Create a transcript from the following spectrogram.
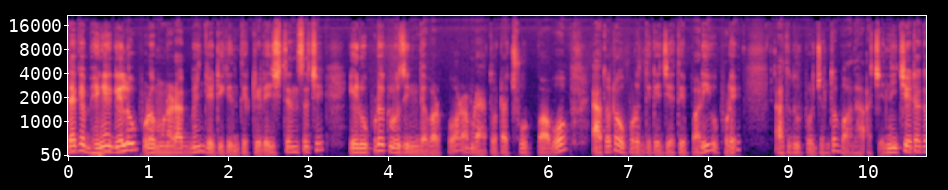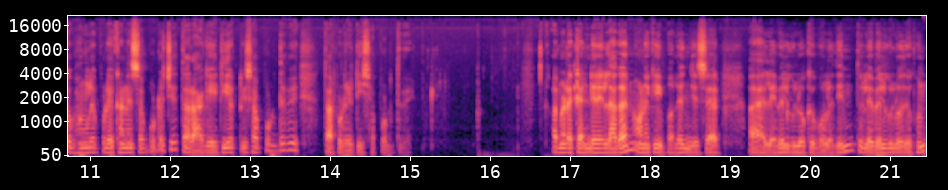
এটাকে ভেঙে গেলেও পুরো মনে রাখবেন যে এটি কিন্তু একটি রেজিস্ট্যান্স আছে। এর উপরে ক্লোজিং দেওয়ার পর আমরা এতটা ছুট পাবো, এতটা উপরের দিকে যেতে পারি, উপরে এত দূর পর্যন্ত বাধা আছে। নিচে এটাকে ভাঙলে পরে এখানে সাপোর্ট আছে, তার আগে এটি একটি সাপোর্ট দেবে, তারপর এটি সাপোর্ট দেবে। আপনারা ক্যান্ডেলে লাগান, অনেকেই বলেন যে, স্যার লেভেলগুলোকে বলে দিন। তো লেভেলগুলো দেখুন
